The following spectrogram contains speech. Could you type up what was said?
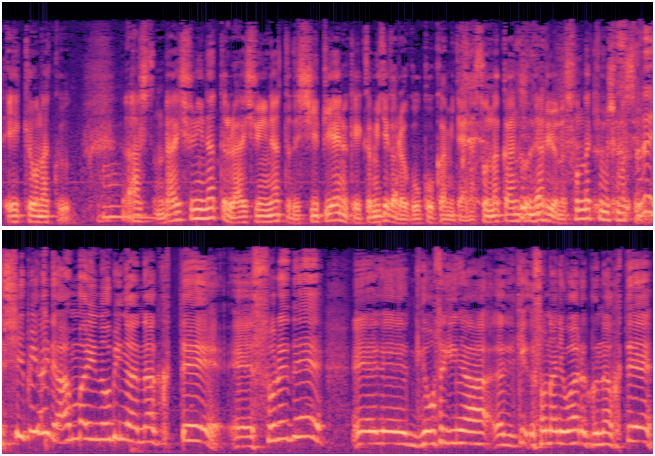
影響なく、うん、来週になったら来週になったで CPI の結果見てから動こうかみたいな、そんな感じになるような、そんな気もしますよね。CPI であんまり伸びがなくて、えー、それで、えー、業績がそんなに悪くなくて、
